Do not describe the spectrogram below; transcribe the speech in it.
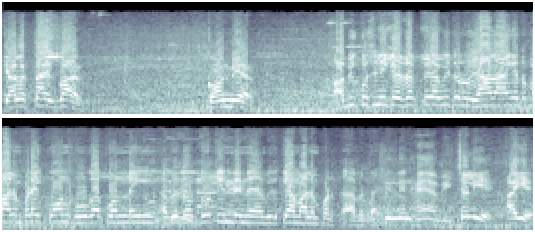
क्या लगता है इस बार? कौन मेयर? अभी कुछ नहीं कह सकते अभी तो रुझान आएँगे तो मालूम पड़ेगा कौन होगा कौन नहीं। अभी तो दो तीन दिन है अभी तो क्या मालूम पड़ता है बताइए। तीन दिन है अभी। चलिए आइए।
